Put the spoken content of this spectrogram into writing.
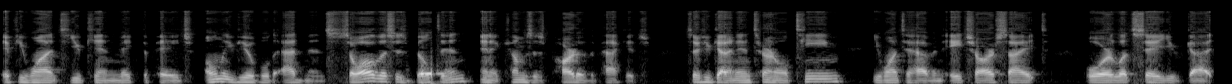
If you want, you can make the page only viewable to admins. So all of this is built in and it comes as part of the package. So if you've got an internal team, you want to have an HR site, or let's say you've got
